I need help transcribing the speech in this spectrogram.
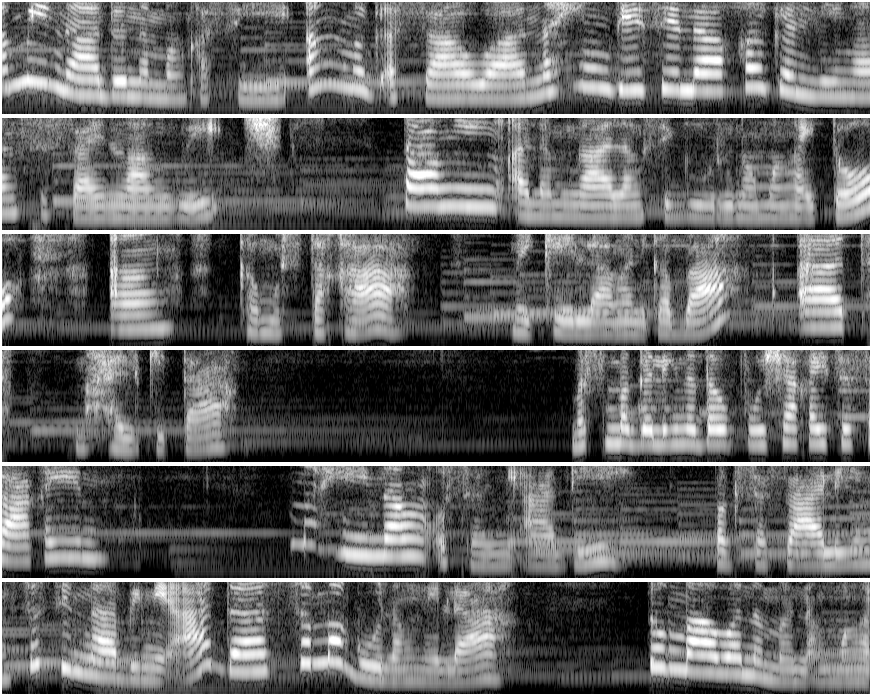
Aminado naman kasi ang mag-asawa na hindi sila kagalingan sa sign language. Tanging alam nga lang siguro ng mga ito ang kamusta ka, may kailangan ka ba at mahal kita. Mas magaling na daw po siya kaysa sa akin. Mahinang usal ni Adi. Pagsasaling sa sinabi ni Ada sa magulang nila. Tumawa naman ang mga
